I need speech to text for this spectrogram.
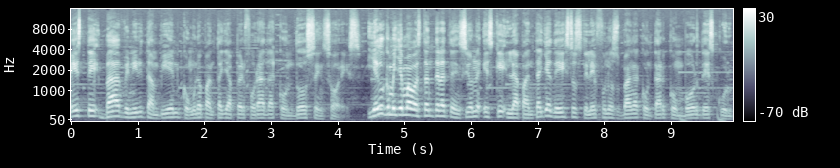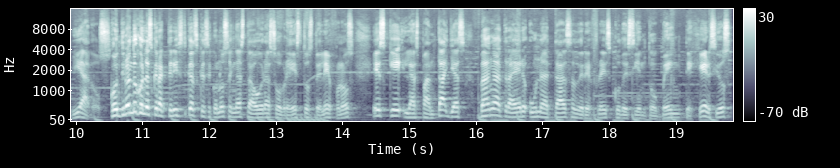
este va a venir también con una pantalla perforada con dos sensores. Y algo que me llama bastante la atención es que la pantalla de estos teléfonos van a contar con bordes curviados. Continuando con las características que se conocen hasta ahora sobre estos teléfonos, es que las pantallas van a traer una tasa de refresco de 120 Hz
